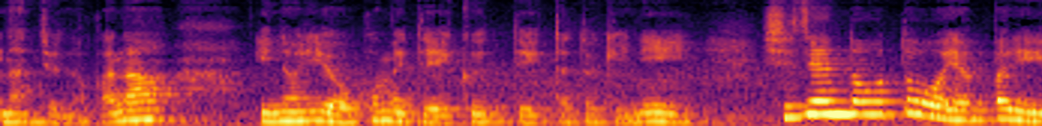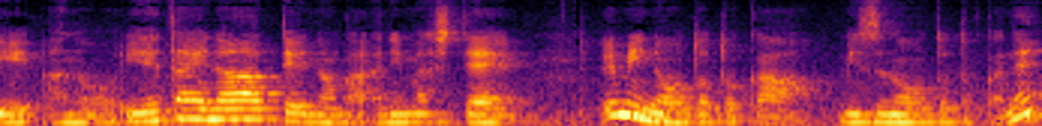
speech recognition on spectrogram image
何て言うのかな祈りを込めていくっていった時に自然の音をやっぱりあの入れたいなっていうのがありまして海の音とか水の音とかね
